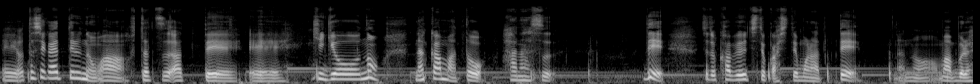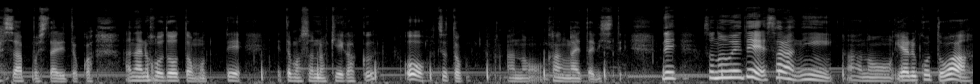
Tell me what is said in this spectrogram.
えー、私がやってるのは2つあって、えー、企業の仲間と話す。でちょっと壁打ちとかしてもらってあの、まあ、ブラッシュアップしたりとかあなるほどと思って、えっと、まあその計画をちょっとあの考えたりしてでその上でさらにあのやることは、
